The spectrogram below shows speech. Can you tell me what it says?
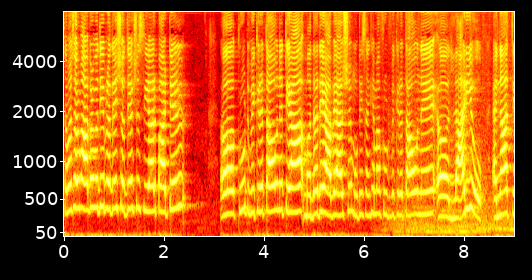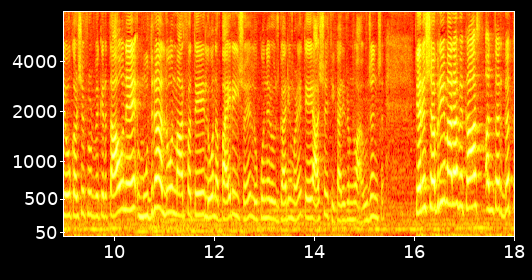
સમાચારમાં આગળ વધીએ. પ્રદેશ અધ્યક્ષ સી આર પાટીલ ફ્રૂટ વિક્રેતાઓને ત્યાં મદદે આવ્યા છે. મોટી સંખ્યામાં ફ્રૂટ વિક્રેતાઓને લારીઓ એના તેઓ કરશે. ફ્રૂટ વિક્રેતાઓને મુદ્રા લોન મારફતે લોન અપાઈ રહી છે. લોકોને રોજગારી મળે તે આશયથી કાર્યક્રમનું આયોજન છે. ત્યારે શબરીમાલા વિકાસ અંતર્ગત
